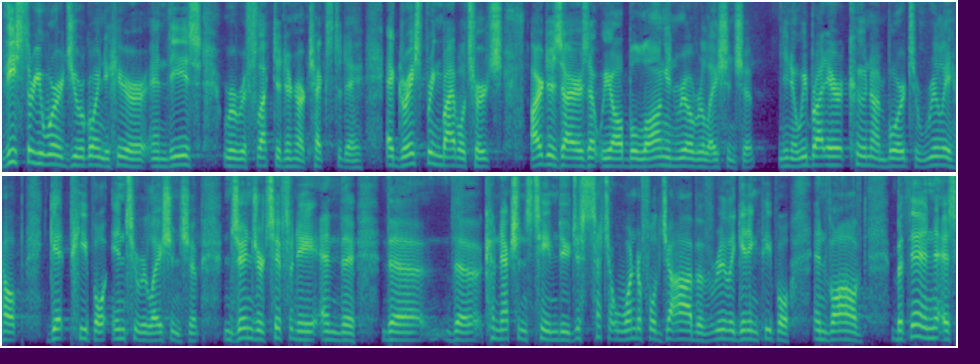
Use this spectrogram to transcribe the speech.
These three words you are going to hear, and these were reflected in our text today. At Grace Spring Bible Church, our desire is that we all belong in real relationship. You know, we brought Eric Kuhn on board to really help get people into relationship. Ginger, Tiffany, and the, the, the connections team do just such a wonderful job of really getting people involved. But then, as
